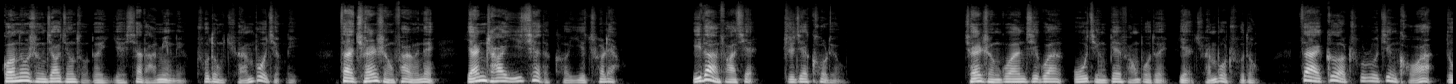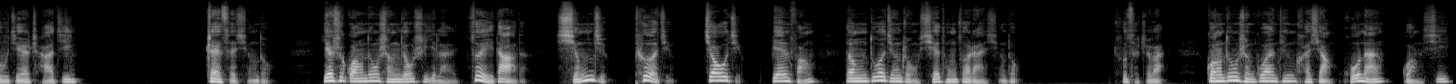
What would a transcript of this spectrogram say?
广东省交警总队也下达命令，出动全部警力，在全省范围内严查一切的可疑车辆。一旦发现，直接扣留。全省公安机关、武警、边防部队也全部出动，在各出入境口岸堵截查缉。这次行动也是广东省有史以来最大的刑警、特警、交警、边防等多警种协同作战行动。除此之外，广东省公安厅还向湖南、广西、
